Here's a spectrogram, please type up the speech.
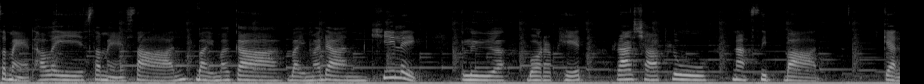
สมทะเล สมสาร ใบมะกา ใบมะดัน ขี้เหล็ก เกลือ บอระเพชรราชาพลู หนัก 10บาทแก่น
